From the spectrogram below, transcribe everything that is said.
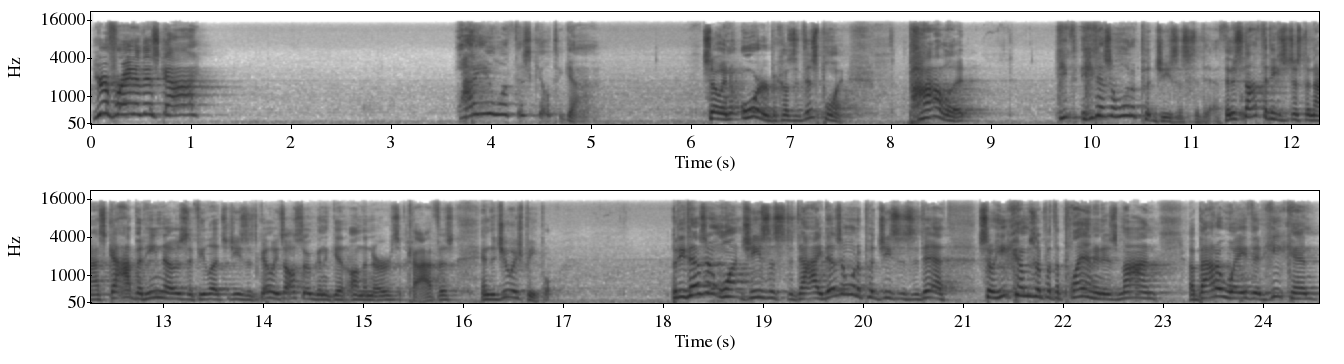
You're afraid of this guy? Why do you want this guilty guy? So, in order, because at this point, Pilate, he, he doesn't want to put Jesus to death. And it's not that he's just a nice guy, but he knows if he lets Jesus go, he's also going to get on the nerves of Caiaphas and the Jewish people. But he doesn't want Jesus to die. He doesn't want to put Jesus to death. So he comes up with a plan in his mind about a way that he can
